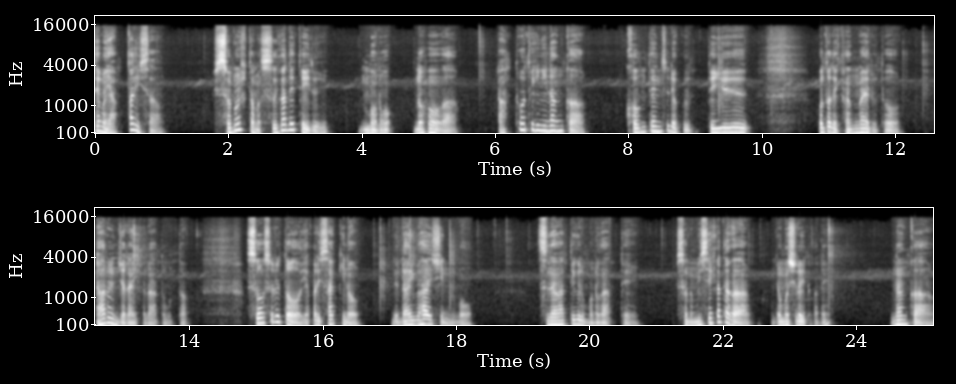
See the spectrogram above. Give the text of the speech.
でもやっぱりさ、その人の素が出ているものの方が、圧倒的になんか、コンテンツ力っていうことで考えると、あるんじゃないかなと思った。そうすると、やっぱりさっきのライブ配信にも繋がってくるものがあって、その見せ方が面白いとかね。なんか、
